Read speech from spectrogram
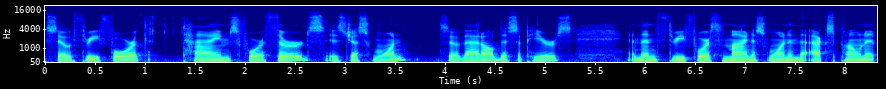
So 3 fourths times 4 thirds is just 1. So that all disappears. And then 3 fourths minus 1 in the exponent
